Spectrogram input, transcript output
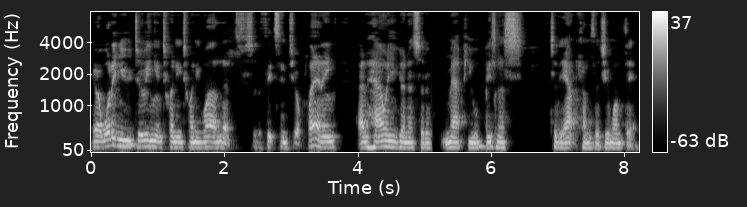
you know, what are you doing in 2021 that sort of fits into your planning? And how are you going to sort of map your business to the outcomes that you want there?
